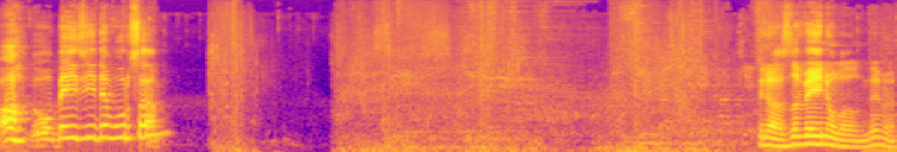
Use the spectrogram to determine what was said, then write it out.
Ah o base'i de vursam. Biraz da Vayne olalım değil mi?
